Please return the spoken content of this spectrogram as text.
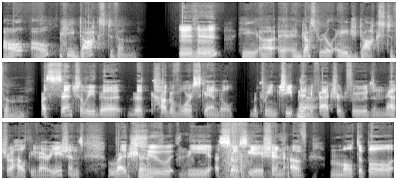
oh, oh, he doxed them. Mm-hmm. He uh, industrial age doxed them. Essentially, the the tug of war scandal between cheap Yeah. manufactured foods and natural healthy variations led Sure. to the association of multiple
